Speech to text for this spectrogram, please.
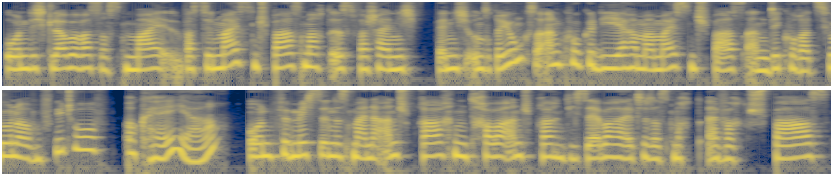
Und ich glaube, was, das mei was den meisten Spaß macht, ist wahrscheinlich, wenn ich unsere Jungs angucke, die haben am meisten Spaß an Dekoration auf dem Friedhof. Okay, ja. Und für mich sind es meine Ansprachen, Traueransprachen, die ich selber halte. Das macht einfach Spaß,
